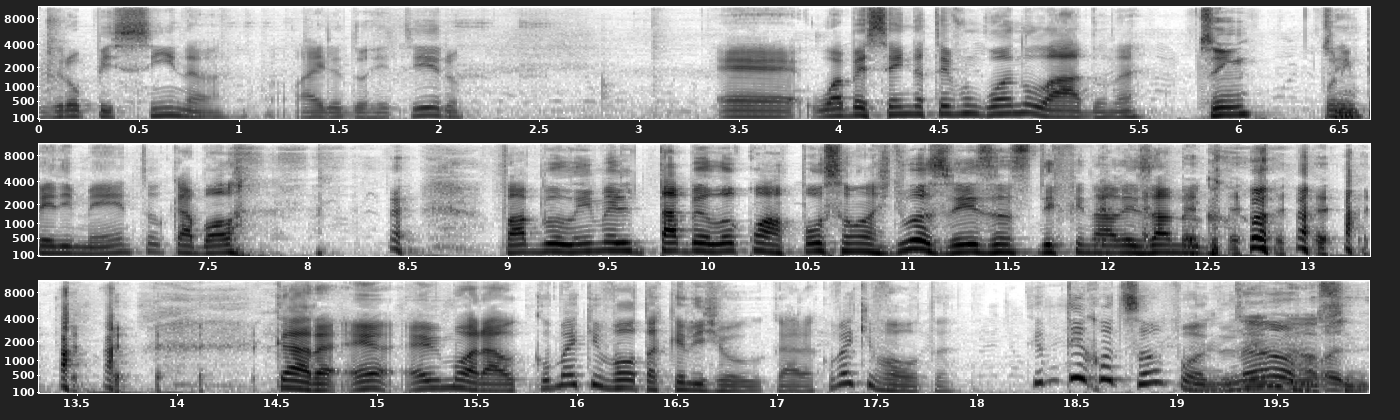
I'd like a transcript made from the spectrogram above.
Virou piscina a Ilha do Retiro. é, o ABC ainda teve um gol anulado, né? Sim. Por sim. impedimento, que a bola. Fábio Lima ele tabelou com a poça umas duas vezes antes de finalizar no gol. cara, é, é imoral. Como é que volta aquele jogo, cara? Como é que volta? Porque não tem condição, pô. Não, Não, não, assim,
